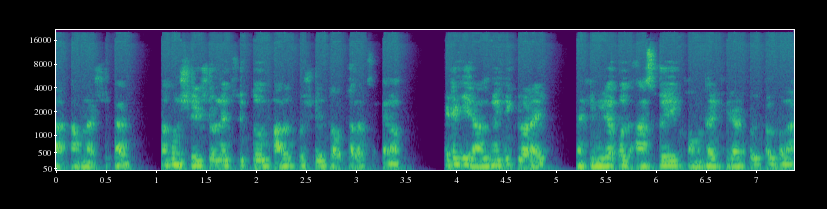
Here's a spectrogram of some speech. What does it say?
আর হামলার শিকার, তখন শীর্ষ নেতৃত্ব ভারত বসে দল চালাচ্ছে কেন? এটা কি রাজনৈতিক লড়াই, নাকি নিরাপদ আশ্রয়ে ক্ষমতায় ফেরার পরিকল্পনা?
